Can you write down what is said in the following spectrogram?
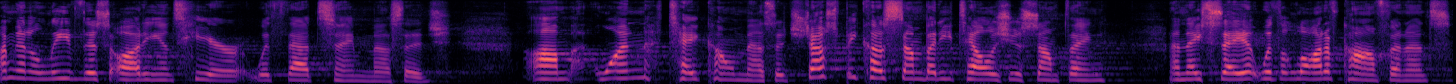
I'm going to leave this audience here with that same message. Um, one take home message just because somebody tells you something and they say it with a lot of confidence,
